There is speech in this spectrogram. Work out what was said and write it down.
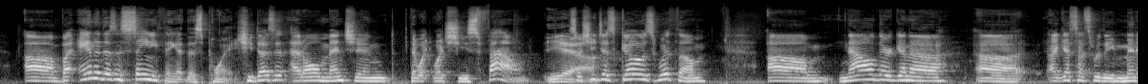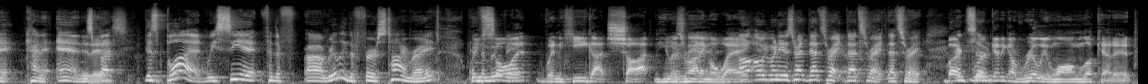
um, but Anna doesn't say anything at this point. She doesn't at all mention that what, what she's found. Yeah. So she just goes with them. Um, now they're gonna. Uh, I guess that's where the minute kind of ends. It but is. this blood, we see it for the uh, really the first time, right? we saw it when he got shot and he was running away. Oh, oh, when he was right. That's right. That's right. That's right. but and so, we're getting a really long look at it.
